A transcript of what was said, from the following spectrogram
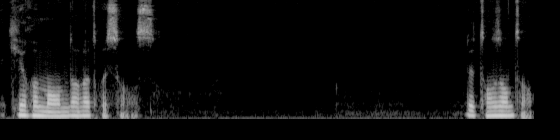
Et qui remonte dans l'autre sens de temps en temps.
